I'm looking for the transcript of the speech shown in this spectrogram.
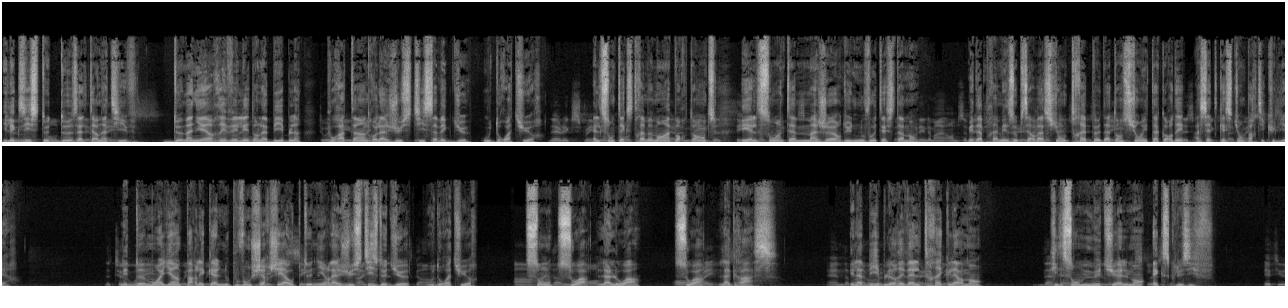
Il existe deux alternatives deux manières révélées dans la Bible pour atteindre la justice avec Dieu ou droiture. Elles sont extrêmement importantes et elles sont un thème majeur du Nouveau Testament. Mais d'après mes observations, très peu d'attention est accordée à cette question particulière. Les deux moyens par lesquels nous pouvons chercher à obtenir la justice de Dieu ou droiture sont soit la loi, soit la grâce. Et la Bible révèle très clairement qu'ils sont mutuellement exclusifs.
